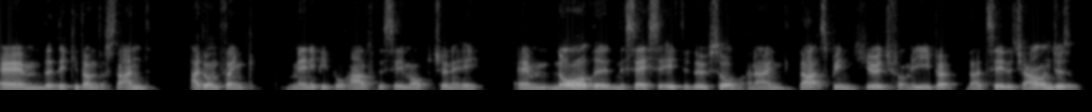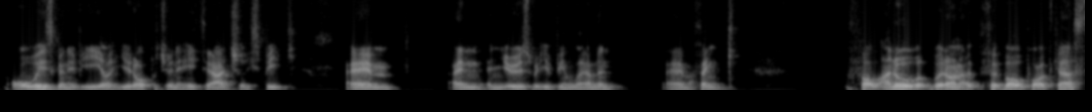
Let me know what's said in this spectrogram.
um that they could understand. I don't think many people have the same opportunity um, nor the necessity to do so. And I think that's been huge for me. But I'd say the challenge is always going to be like your opportunity to actually speak um, and, and use what you've been learning. Um, I think for I know we're on a football podcast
